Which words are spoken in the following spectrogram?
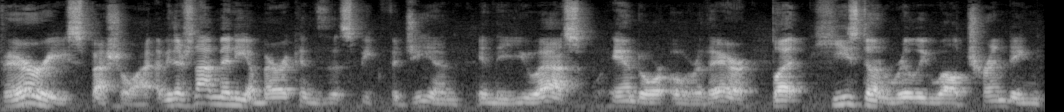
very specialized. I mean, there's not many Americans that speak Fijian in the U.S. and or over there, but he's done really well trending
